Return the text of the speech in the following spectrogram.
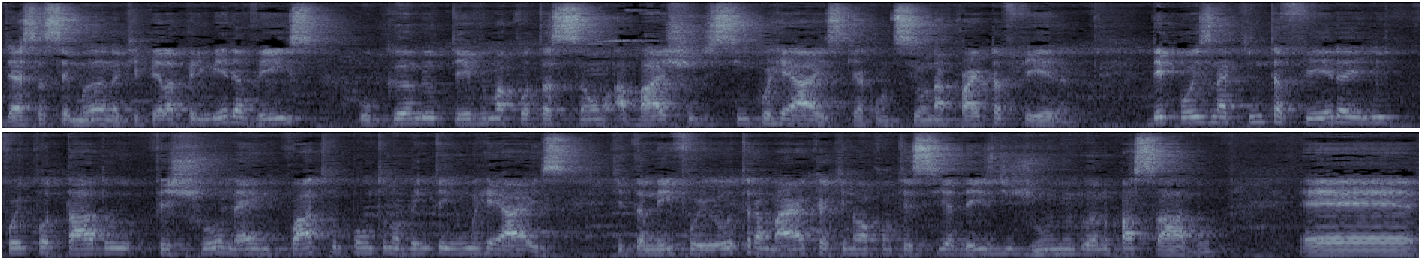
dessa semana, que pela primeira vez o câmbio teve uma cotação abaixo de R$ reais, que aconteceu na quarta-feira. Depois, na quinta-feira, ele foi cotado, fechou né, em R$ 4,91 que também foi outra marca que não acontecia desde junho do ano passado. É,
